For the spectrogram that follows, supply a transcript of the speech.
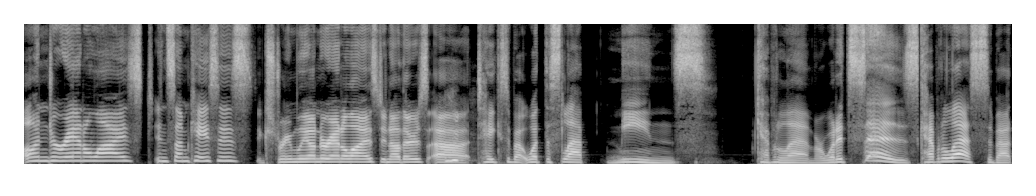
underanalyzed in some cases, extremely underanalyzed in others, uh, takes about what the slap means. Capital M, or what it says, capital S, about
